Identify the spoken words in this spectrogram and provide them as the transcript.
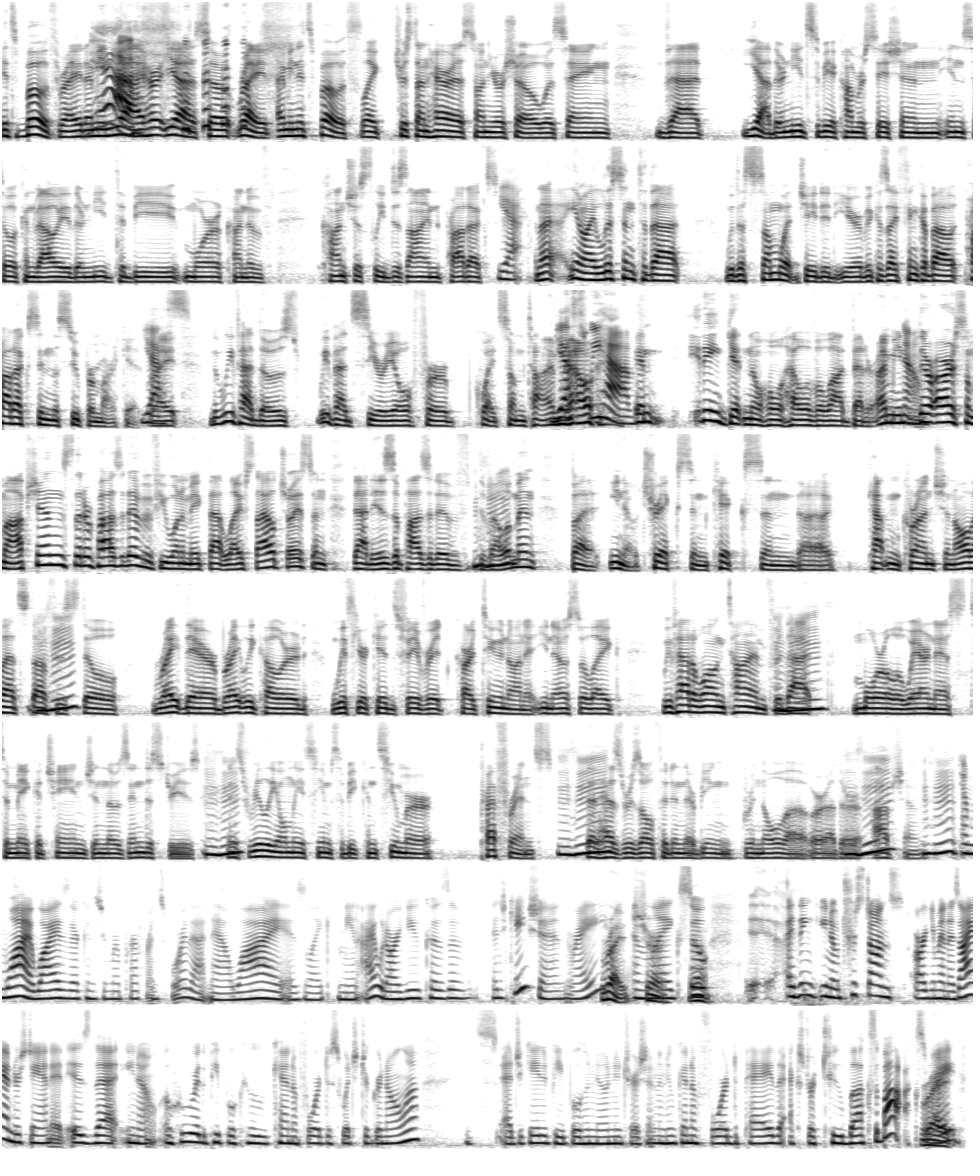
It's both, right? I mean, Yeah. yeah, I heard, yeah. So, right. I mean, it's both. Like Tristan Harris on your show was saying that, yeah, there needs to be a conversation in Silicon Valley. There need to be more kind of consciously designed products. Yeah. And I, you know, I listen to that with a somewhat jaded ear because I think about products in the supermarket, Yes. right? We've had those. We've had cereal for quite some time Yes, now. we have. And it ain't getting a whole hell of a lot better. I mean, No. there are some options that are positive if you want to make that lifestyle choice, and that is a positive Mm-hmm. development. But you know, Trix and Kix and uh, Captain Crunch and all that stuff Mm-hmm. is still right there, brightly colored, with your kid's favorite cartoon on it. You know, so like we've had a long time for that Mm-hmm. moral awareness to make a change in those industries. Mm-hmm. And it's really only seems to be consumer preference Mm-hmm. that has resulted in there being granola or other options. Mhm. and why? Why is there consumer preference for that now? Why is like, I mean, I would argue because of education, right? Right, And sure, like, so uh, I think, you know, Tristan's argument, as I understand it, is that, you know, who are the people who can afford to switch to granola? It's educated people who know nutrition and who can afford to pay the extra two bucks a box, Right. right?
